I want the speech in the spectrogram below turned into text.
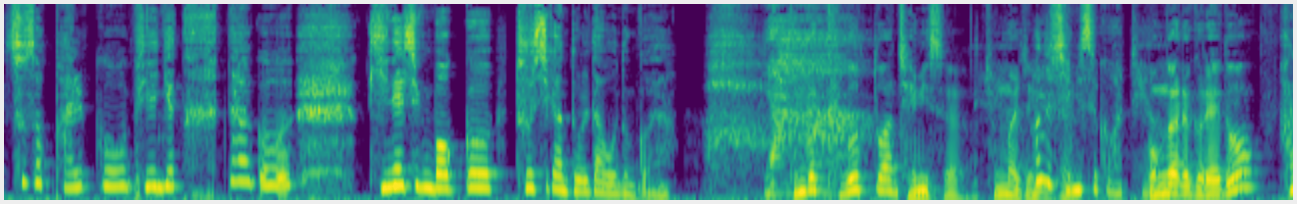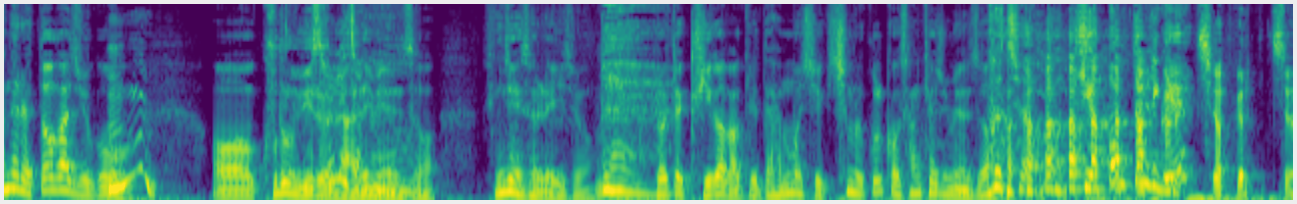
수속 밟고 비행기 탁 타고 기내식 먹고 두 시간 돌다 오는 거야. 야, 근데 그것 또한 재밌어요. 정말 재밌어요. 재밌을 것 같아요. 음. 뭔가를 그래도 하늘에 떠가지고 어 구름 위를 설레잖아요. 나르면서 굉장히 설레이죠. 네. 그럴 때 귀가 막힐 때 한 번씩 침을 꿀꺽 삼켜주면서 그렇죠. 귀가 뻥 뚫리게. 그렇죠, 그렇죠.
